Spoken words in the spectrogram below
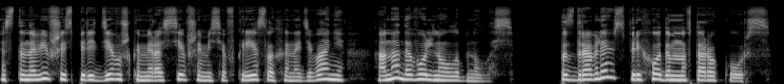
Остановившись перед девушками, рассевшимися в креслах и на диване, она довольно улыбнулась. «Поздравляю с переходом на второй курс.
